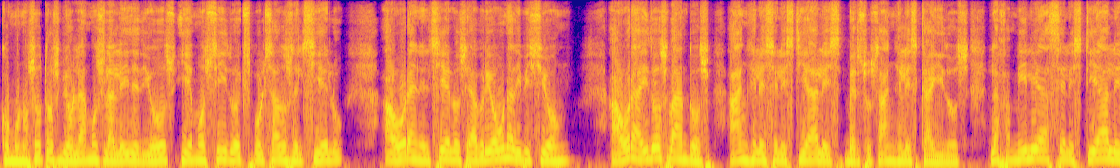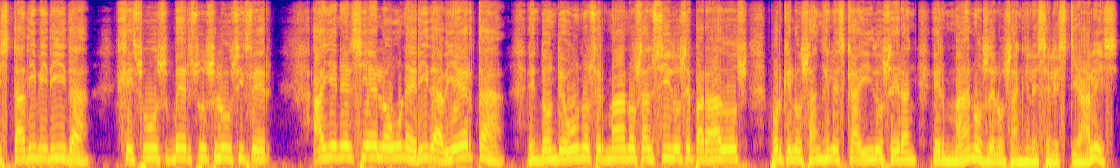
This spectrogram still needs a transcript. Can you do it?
Como nosotros violamos la ley de Dios y hemos sido expulsados del cielo, ahora en el cielo se abrió una división. Ahora hay dos bandos, ángeles celestiales versus ángeles caídos. La familia celestial está dividida. Jesús versus Lucifer. Hay en el cielo una herida abierta, en donde unos hermanos han sido separados porque los ángeles caídos eran hermanos de los ángeles celestiales.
